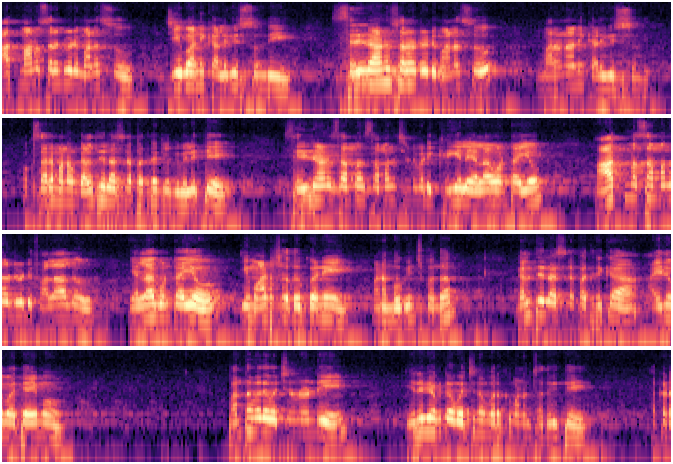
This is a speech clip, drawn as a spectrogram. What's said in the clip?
ఆత్మానుసరటువంటి మనస్సు జీవాన్ని కలిగిస్తుంది. శరీరానుసరైనటువంటి మనస్సు మరణాన్ని కలిగిస్తుంది. ఒకసారి మనం గలతీ రాసిన పత్రికలకు వెళితే శరీరానికి సంబంధ సంబంధించినటువంటి క్రియలు ఎలా ఉంటాయో ఆత్మ సంబంధమైనటువంటి ఫలాలు ఎలాగుంటాయో ఈ మాట చదువుకొని మనం ముగించుకుందాం. గలతీ రాసిన పత్రిక ఐదవ అధ్యాయము పంతొమ్మిదవ వచనం నుండి ఇరవై ఒకటో వచనం వరకు మనం చదివితే అక్కడ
